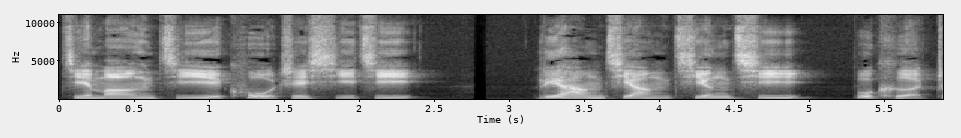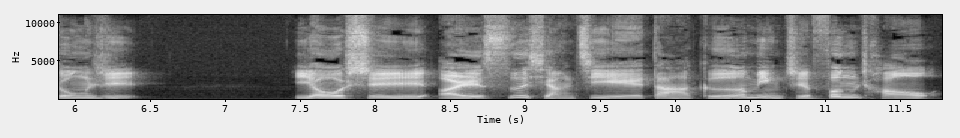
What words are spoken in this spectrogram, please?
皆蒙极酷之袭击，踉跄清凄。不可终日，由是而思想界大革命之风潮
